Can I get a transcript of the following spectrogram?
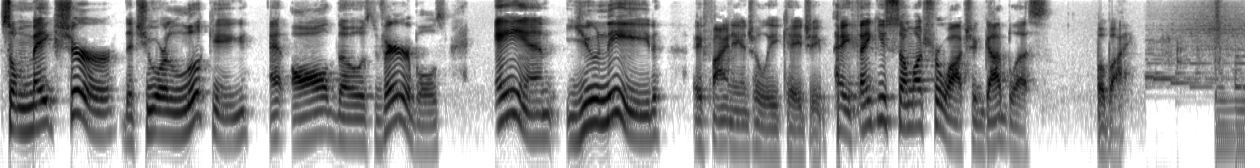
So make sure that you are looking at all those variables and you need a financial EKG. Hey, thank you so much for watching. God bless. Bye-bye thank you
